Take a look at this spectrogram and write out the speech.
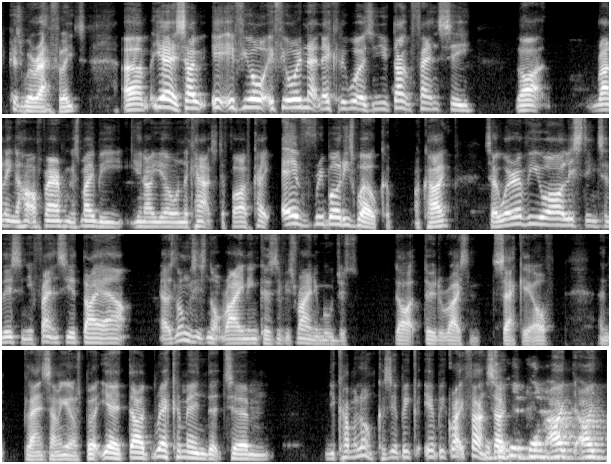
because we're athletes, um, yeah. So if you're if you're in that neck of the woods and you don't fancy like running a half marathon, because maybe you know you're on the couch to 5k, everybody's welcome. Okay, so wherever you are listening to this and you fancy a day out, as long as it's not raining, because if it's raining, we'll just like do the race and sack it off and plan something else. But yeah, I'd recommend that um, you come along because it'll be it'll be great fun. It's so a good game. I, I,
